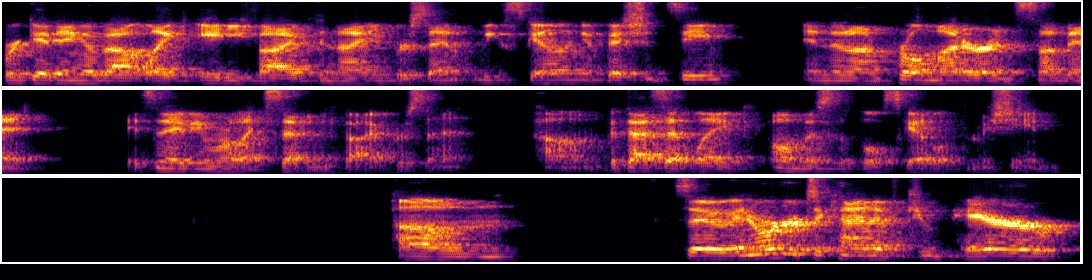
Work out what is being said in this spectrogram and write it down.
we're getting about like 85 to 90% weak scaling efficiency. And then on Perlmutter and Summit, it's maybe more like 75%. Um, but that's at like almost the full scale of the machine. Um, so in order to kind of compare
